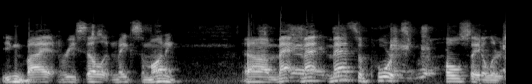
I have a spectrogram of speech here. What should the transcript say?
You can buy it and resell it and make some money. Uh, Matt, Yeah, Matt, Matt supports wholesalers.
